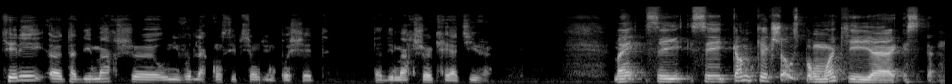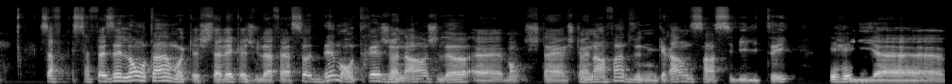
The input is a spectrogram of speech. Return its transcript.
Quelle est euh, ta démarche au niveau de la conception d'une pochette, ta démarche créative? Ben, c'est comme quelque chose pour moi qui ça, faisait longtemps, moi, que je savais que je voulais faire ça. Dès mon très jeune âge, là, euh, bon, j'étais un, un, enfant d'une grande sensibilité. Puis, euh,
